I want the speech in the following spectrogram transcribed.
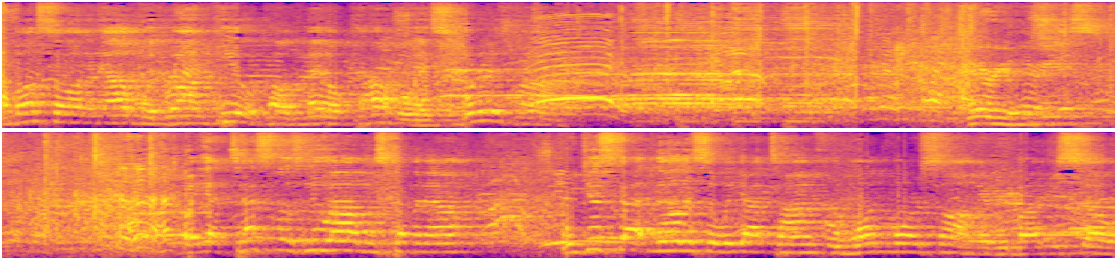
I'm also on an album with Ron Keel called Metal Cowboys. Where is Ron? There he There he is. is. But yeah, Tesla's new album's coming out. We just got notice that we got time for one more song, everybody. So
